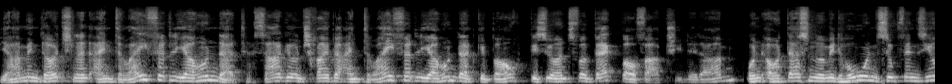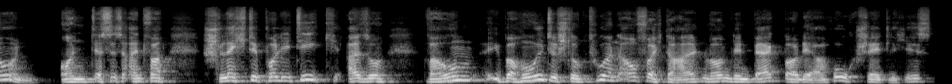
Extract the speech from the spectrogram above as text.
Wir haben in Deutschland ein Dreivierteljahrhundert, sage und schreibe ein Dreivierteljahrhundert gebraucht, bis wir uns vom Bergbau verabschiedet haben. Und auch das nur mit hohen Subventionen. Und das ist einfach schlechte Politik. Also warum überholte Strukturen aufrechterhalten, warum den Bergbau, der hochschädlich ist,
